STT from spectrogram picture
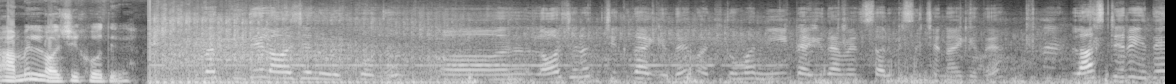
ಆಮೇಲೆ ಲಾಜಿಗೆ ಹೋದಿವೆ. ಇವತ್ತು ಇದೇ ಲಾಜಲ್ಲಿ ಉಳ್ಕೊಂಡು ಲಾಜ್ ಎಲ್ಲ ಚಿಕ್ಕದಾಗಿದೆ ಬಟ್ ತುಂಬ ನೀಟಾಗಿದೆ, ಆಮೇಲೆ ಸರ್ವಿಸ್ ಚೆನ್ನಾಗಿದೆ. ಲಾಸ್ಟ್ ಇಯರ್ ಇದೇ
